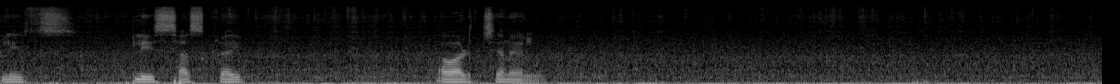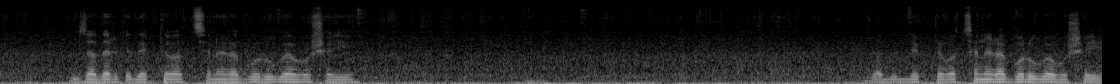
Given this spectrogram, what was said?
Please please subscribe our channel যাদেরকে দেখতে পাচ্ছেন, এরা গরু ব্যবসায়ী। যাদের দেখতে পাচ্ছেন, এরা গরু ব্যবসায়ী।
